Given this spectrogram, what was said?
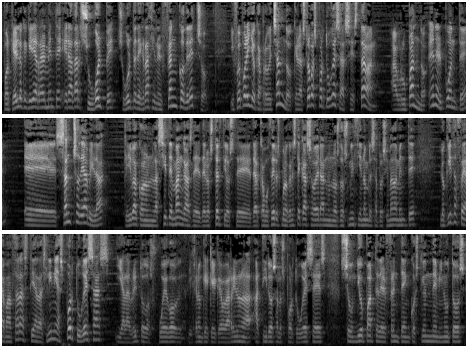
porque él lo que quería realmente era dar su golpe, su golpe de gracia en el flanco derecho. Y fue por ello que aprovechando que las tropas portuguesas se estaban agrupando en el puente, eh, Sancho de Ávila, que iba con las siete mangas de, de los tercios de, de, arcabuceros, bueno, que en este caso eran unos 2.100 hombres aproximadamente, lo que hizo fue avanzar hacia las líneas portuguesas y al abrir todos fuego, dijeron que, que, que barrieron a, tiros a los portugueses, se hundió parte del frente en cuestión de minutos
